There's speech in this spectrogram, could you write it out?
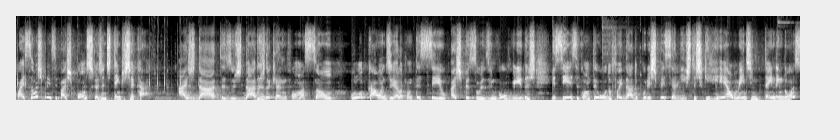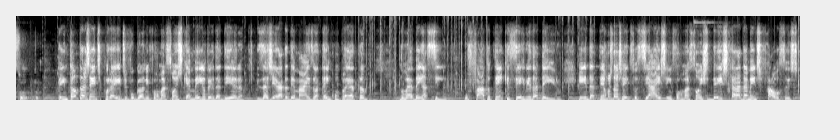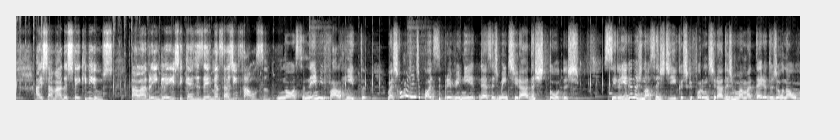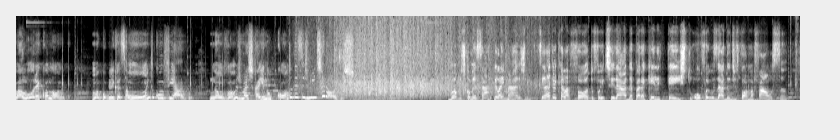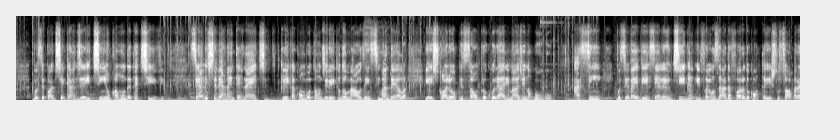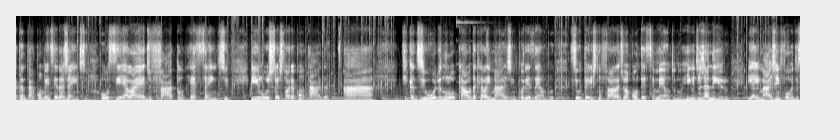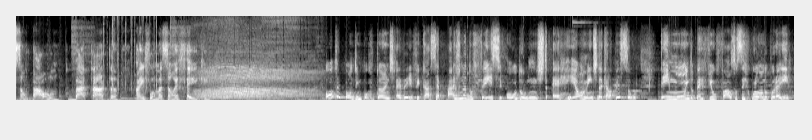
Quais são os principais pontos que a gente tem que checar? As datas, os dados daquela informação, o local onde ela aconteceu, as pessoas envolvidas e se esse conteúdo foi dado por especialistas que realmente entendem do assunto. Tem tanta gente por aí divulgando informações que é meio verdadeira, exagerada demais ou até incompleta. Não é bem assim. O fato tem que ser verdadeiro. E ainda temos nas redes sociais informações descaradamente falsas, as chamadas fake news. Palavra em inglês que quer dizer mensagem falsa. Nossa, nem me fala, Rita. Mas como a gente pode se prevenir dessas mentiradas todas? Se liga nas nossas dicas que foram tiradas de uma matéria do jornal Valor Econômico, uma publicação muito confiável. Não vamos mais cair no conto desses mentirosos. Vamos começar pela imagem. Será que aquela foto foi tirada para aquele texto ou foi usada de forma falsa? Você pode checar direitinho como um detetive. Se ela estiver na internet, clica com o botão direito do mouse em cima dela e escolhe a opção Procurar imagem no Google. Assim, você vai ver se ela é antiga e foi usada fora do contexto só para tentar convencer a gente, ou se ela é de fato recente e ilustra a história contada. Ah, fica de olho no local daquela imagem. Por exemplo, se o texto fala de um acontecimento no Rio de Janeiro e a imagem for de São Paulo, batata, a informação é fake. Ponto importante é verificar se a página do Face ou do Insta é realmente daquela pessoa. Tem muito perfil falso circulando por aí.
